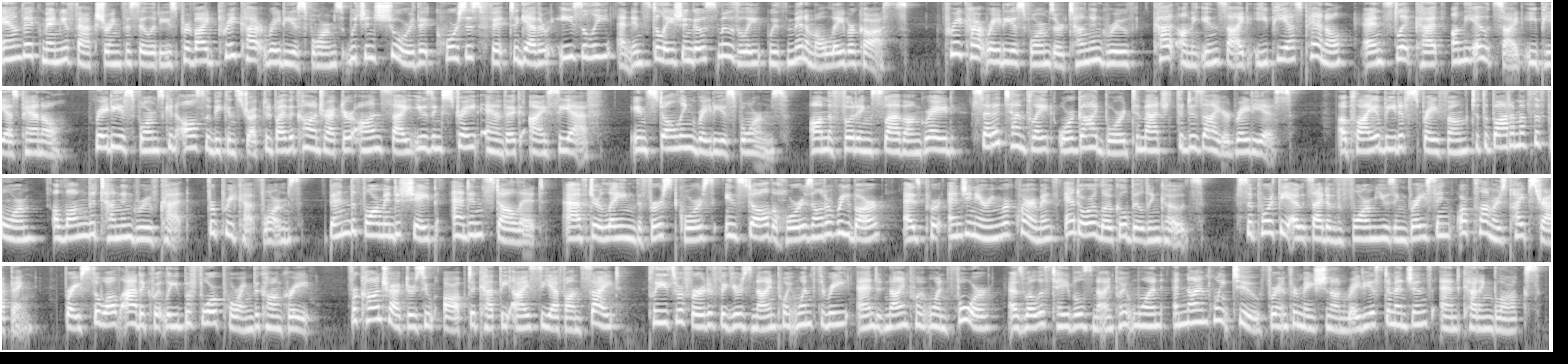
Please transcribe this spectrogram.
Amvic manufacturing facilities provide pre-cut radius forms which ensure that courses fit together easily and installation goes smoothly with minimal labor costs. Pre-cut radius forms are tongue and groove cut on the inside EPS panel and slit cut on the outside EPS panel. Radius forms can also be constructed by the contractor on site using straight Amvic ICF. Installing radius forms. On the footing slab on grade, set a template or guide board to match the desired radius. Apply a bead of spray foam to the bottom of the form along the tongue and groove cut for pre-cut forms. Bend the form into shape and install it. After laying the first course, install the horizontal rebar as per engineering requirements and or local building codes. Support the outside of the form using bracing or plumber's pipe strapping. Brace the wall adequately before pouring the concrete. For contractors who opt to cut the ICF on site, please refer to figures 9.13 and 9.14, as well as tables 9.1 and 9.2 for information on radius dimensions and cutting blocks.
